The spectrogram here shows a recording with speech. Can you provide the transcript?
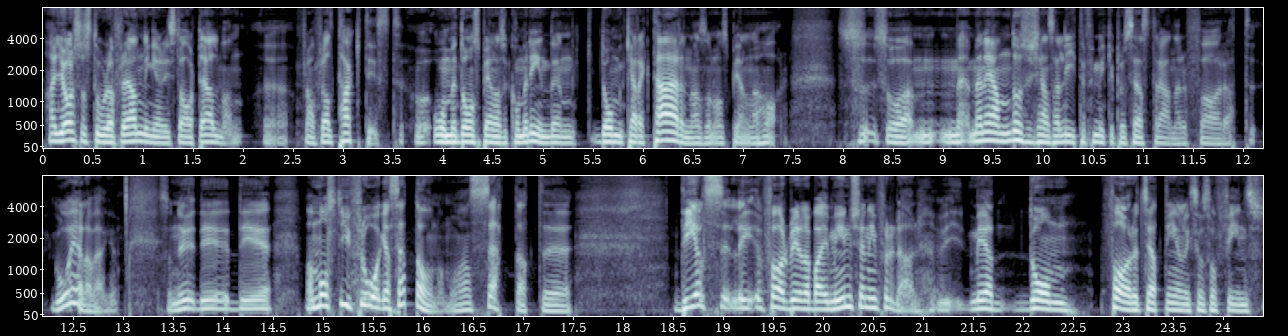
han gör så stora förändringar i startelvan, eh, framförallt taktiskt. Och, och med de spelarna som kommer in, den, de karaktärerna som de spelarna har. Så, så, men ändå så känns han lite för mycket processtränare för att gå hela vägen. Så nu, det, det, man måste ju ifrågasätta honom och hans sätt att eh, dels förbereda Bayern München inför det där, med de förutsättningar liksom som finns,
